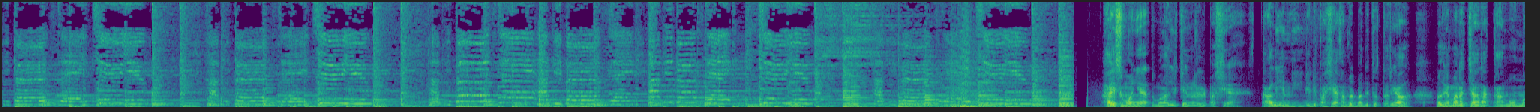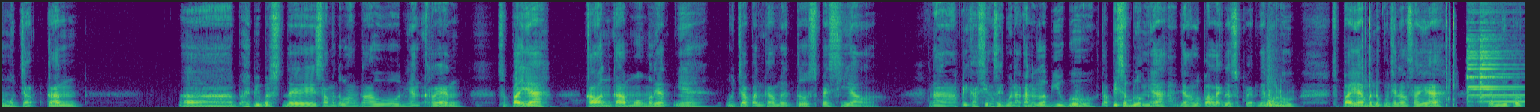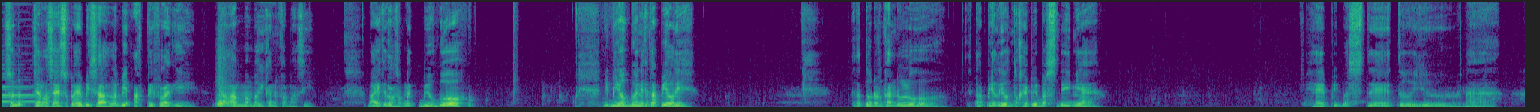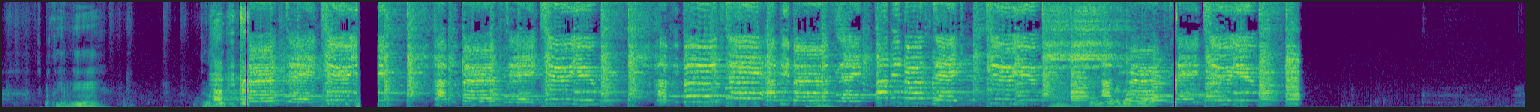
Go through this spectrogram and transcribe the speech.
Hai semuanya, ketemu lagi di channel dari Pasya. Kali ini, Dedi Pasya akan berbagi tutorial bagaimana cara kamu mengucapkan eh, happy birthday, selamat ulang tahun yang keren supaya kawan kamu ngelihatnya ucapan kamu itu spesial. Nah, aplikasi yang saya gunakan adalah Biugo. Tapi sebelumnya, jangan lupa like dan subscribe-nya dulu supaya mendukung channel saya dan menyupport channel saya supaya bisa lebih aktif lagi dalam membagikan informasi. Baik, kita langsung klik Biogo. Di Biogo ini kita pilih, kita turunkan dulu, kita pilih untuk happy birthday-nya. Happy birthday to you. Nah, seperti ini. Kita buat.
